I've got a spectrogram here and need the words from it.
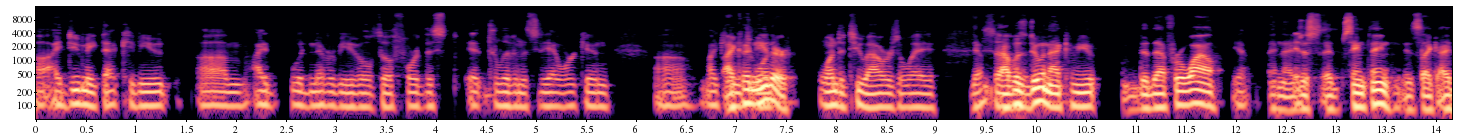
uh, I do make that commute. Um, I would never be able to afford this it, to live in the city I work in. Uh, my I couldn't one- either. One to two hours away. Yep. So, I was doing that commute, did that for a while. Yeah. And I just, It's- uh, same thing. It's like, I,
